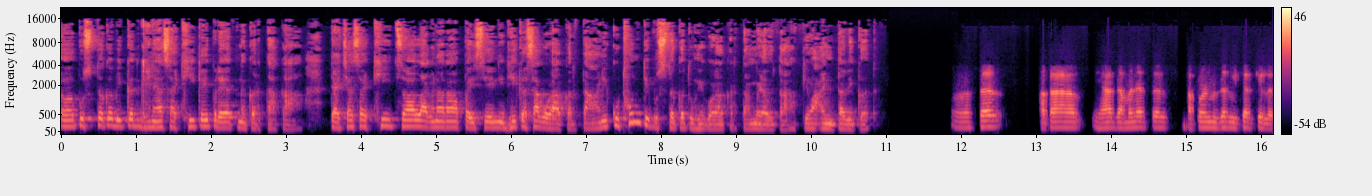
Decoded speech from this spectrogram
पुस्तकं विकत घेण्यासाठी काही प्रयत्न करता का? त्याच्यासाठीचा लागणारा पैसे निधी कसा गोळा करता? आणि कुठून ती पुस्तकं तुम्ही गोळा करता मिळवता किंवा आणता विकत? सर आता ह्या जमान्यात आपण जर विचार केला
